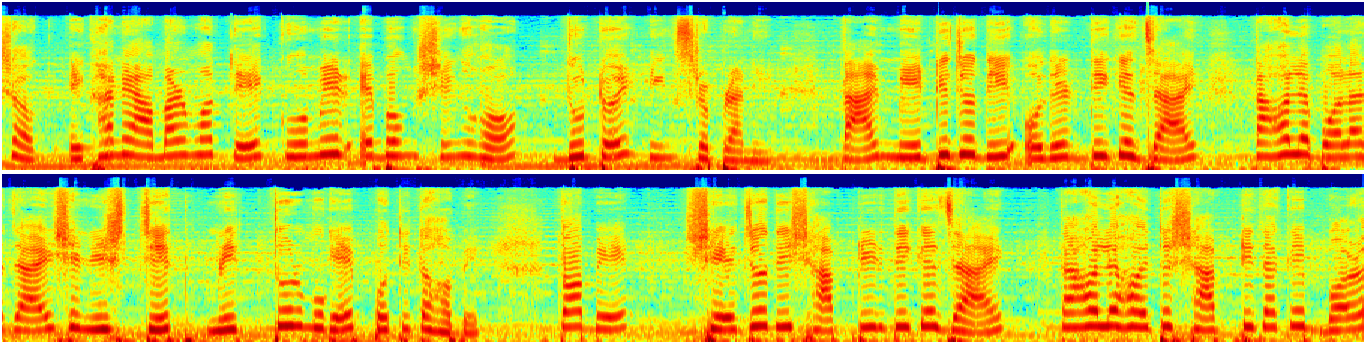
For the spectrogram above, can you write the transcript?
দর্শক, এখানে আমার মতে কুমির এবং সিংহ দুটোই হিংস্র প্রাণী। তাই মেয়েটি যদি ওদের দিকে যায়, তাহলে বলা যায় সে নিশ্চিত মৃত্যুর মুখে পতিত হবে। তবে সে যদি সাপটির দিকে যায়, তাহলে হয়তো সাপটি তাকে বড়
